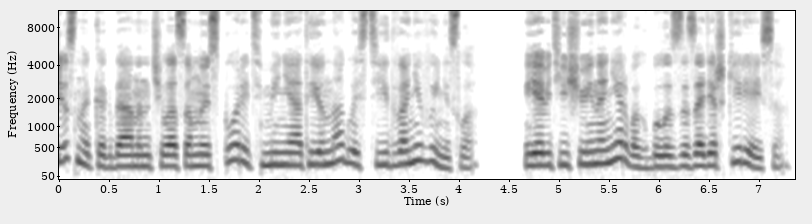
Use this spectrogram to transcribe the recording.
Честно, когда она начала со мной спорить, меня от ее наглости едва не вынесло. Я ведь еще и на нервах был из-за задержки рейса.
